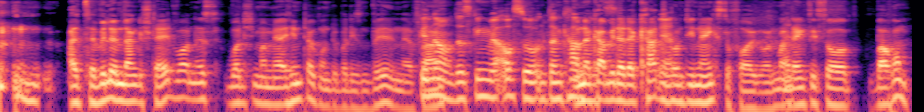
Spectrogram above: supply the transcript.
Als der Villain dann gestellt worden ist, wollte ich immer mehr Hintergrund über diesen Villain erfahren. Genau, das ging mir auch so. Und dann kam, Und dann kam wieder der Cut Ja. und die nächste Folge. Und man denkt sich so, warum?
